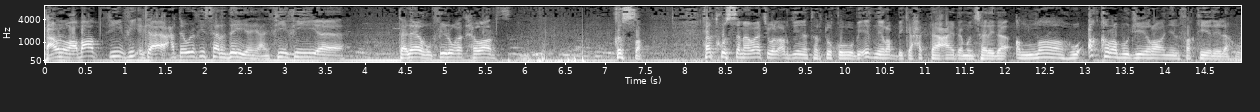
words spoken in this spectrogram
تعاملوا مع بعض في في حتى يقولوا في سردية يعني في في آه، تناغم في لغة حوار. قصة. فتح السماوات والأرضين ترتقه بإذن ربك حتى عاد منسردا الله أقرب جيران الفقير له.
